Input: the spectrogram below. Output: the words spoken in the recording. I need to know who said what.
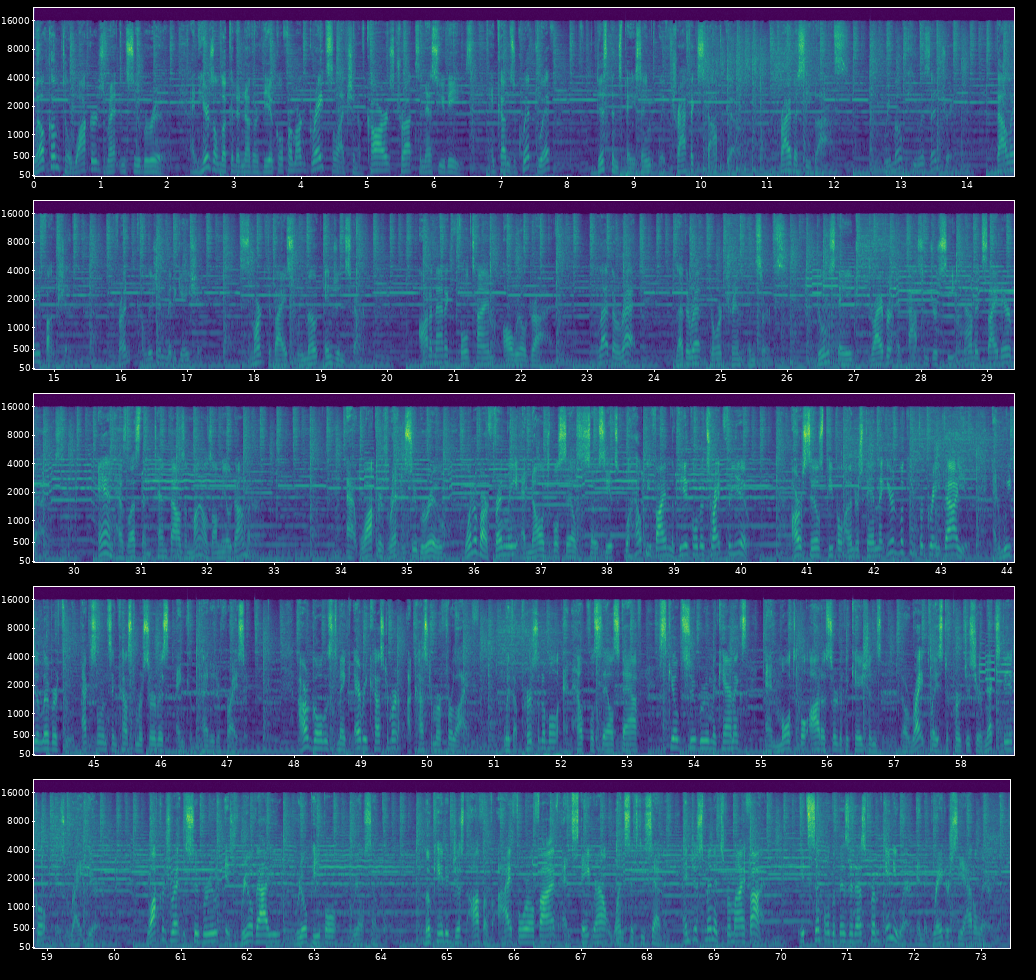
Speaker 1: Welcome to Walker's Renton Subaru. And here's a look at another vehicle from our great selection of cars, trucks, and SUVs. And comes equipped with distance pacing with traffic stop go, privacy glass, remote keyless entry, valet function, front collision mitigation, smart device remote engine start, automatic full-time all-wheel drive, leatherette, leatherette door trim inserts, dual stage driver and passenger seat mounted side airbags, and has less than 10,000 miles on the odometer. At Walker's Renton Subaru, one of our friendly and knowledgeable sales associates will help you find the vehicle that's right for you. Our salespeople understand that you're looking for great value, and we deliver through excellence in customer service and competitive pricing. Our goal is to make every customer a customer for life. With a personable and helpful sales staff, skilled Subaru mechanics, and multiple auto certifications, the right place to purchase your next vehicle is right here. Walker's Renton Subaru is real value, real people, real simple. Located just off of I 405 and State Route 167, and just minutes from I 5. It's simple to visit us from anywhere in the greater Seattle area.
